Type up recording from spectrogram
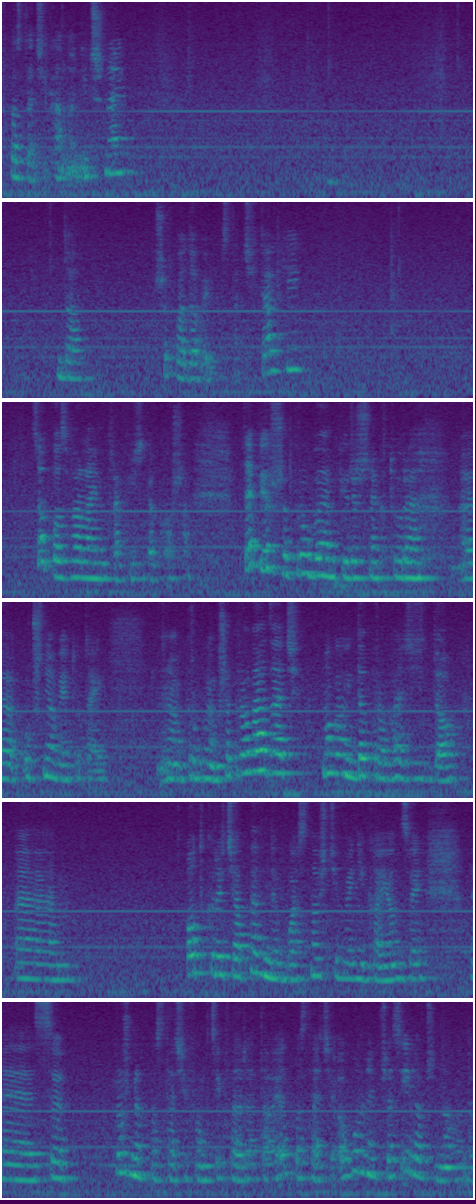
w postaci kanonicznej do przykładowej postaci takiej, co pozwala im trafić do kosza. Te pierwsze próby empiryczne, które e, uczniowie tutaj e, próbują przeprowadzać, mogą ich doprowadzić do odkrycia pewnych własności wynikającej e, z różnych postaci funkcji kwadratowej, od postaci ogólnej przez iloczynową do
